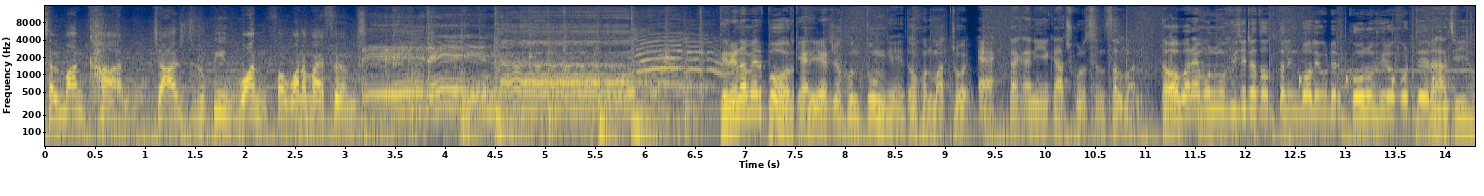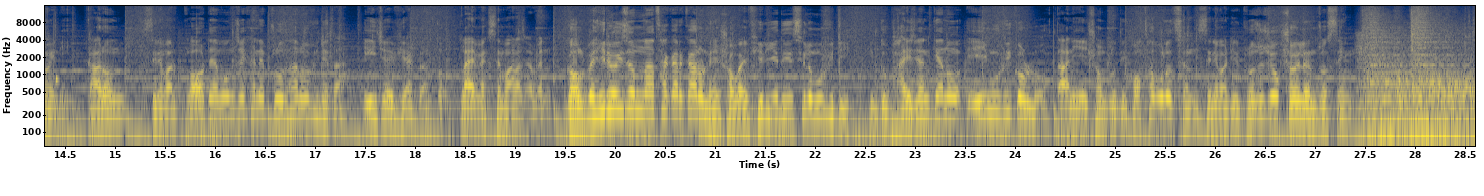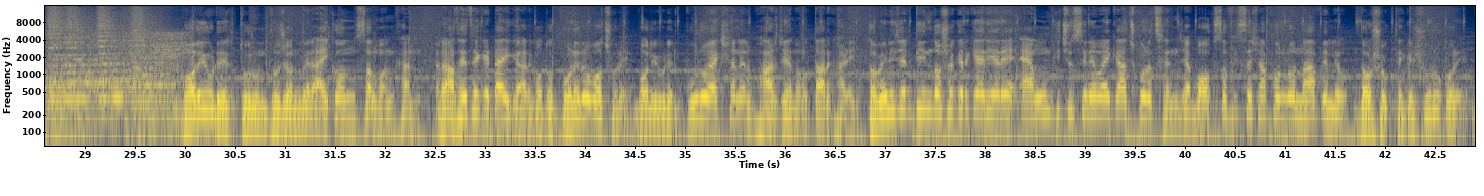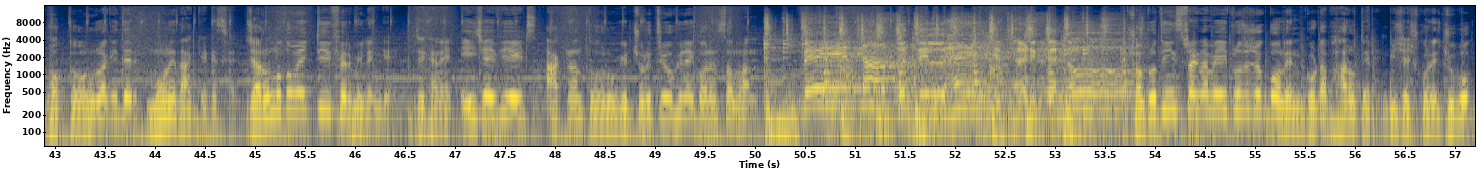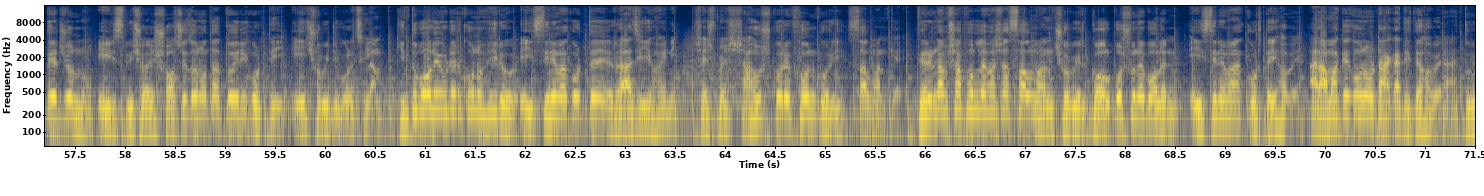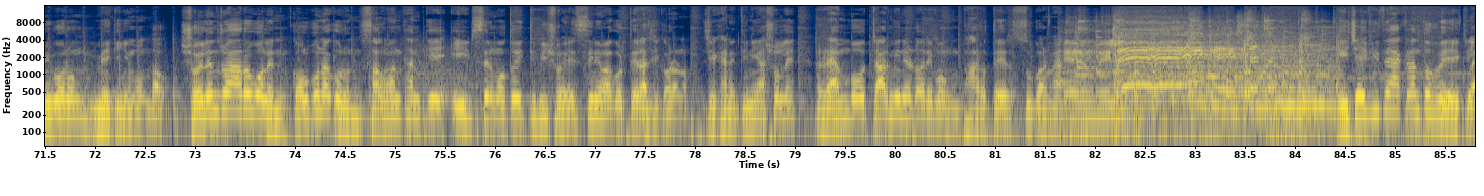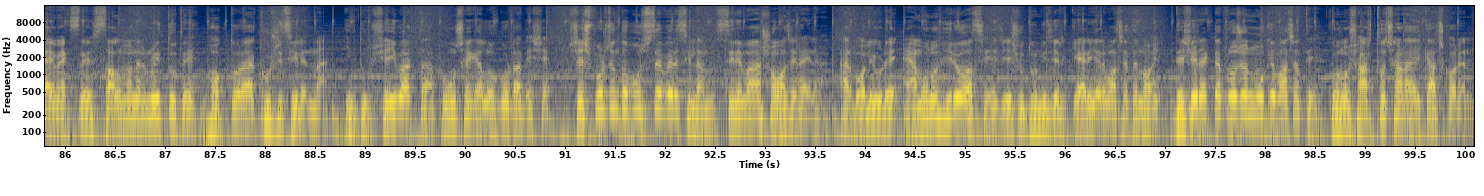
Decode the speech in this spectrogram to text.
Salman Khan charged rupee one for one of my films. তেরে নামের পর career যখন তুঙ্গে তখন মাত্র এক টাকা নিয়ে কাজ করেছেন সালমান তাও আবার এমন মুভি যেটা তৎকালীন বলিউডের কোনো হিরো করতে রাজি হয়নি কারণ সিনেমার প্লট এমন যেখানে প্রধান অভিনেতা এইচআইভি আক্রান্ত ক্লাইম্যাক্সে মারা যাবেন। গল্পে হিরোইজম না থাকার কারণে সবাই ফিরিয়ে দিয়েছিল মুভিটি কিন্তু ভাইজান কেন এই মুভি করল তা নিয়ে সম্প্রতি কথা বলেছেন সিনেমাটির প্রযোজক শৈলেন্দ্র সিং। বলিউডের তরুণ প্রজন্মের আইকন সালমান খান। রাধে থেকে টাইগার গত পনেরো বছরে বলিউডের পুরো অ্যাকশনের ভার যেন তার ঘাড়েই। তবে নিজের তিন দশকের ক্যারিয়ারে এমন কিছু সিনেমায় কাজ করেছেন যা বক্স অফিসে সাফল্য না পেলেও দর্শক থেকে শুরু করে ভক্ত অনুরাগীদের মনে দাগ কেটেছে, যার অন্যতম একটি ফের মিলেঙ্গে যেখানে এইচআইভি এইডস আক্রান্ত রোগীর চরিত্রে অভিনয় করেন সালমান। বেতাব দিল হ্যাঁ ধড়কনো সম্প্রতি ইনস্টাগ্রামে এই প্রযোজক বলেন গোটা ভারতের বিশেষ করে যুবকদের জন্য এইডস বিষয়ে সচেতনতা তৈরি করতেই এই ছবিটি করেছিলাম। কিন্তু বলিউডের কোনো হিরো এই সিনেমা করতে রাজি হয়নি। শেষমেশ সাহস করে ফোন করি সালমানকে। তেরে নাম সাফল্যে ভাষা সালমান ছবির গল্প শুনে বলেন এই সিনেমা করতেই হবে। আর আমাকে কোনো টাকা দিতে হবে না তুমি বরং মেকিং এ মন দাও। শৈলেন্দ্র আরও বলেন কল্পনা করুন সালমান খানকে এইডসের মতো একটি বিষয়ে সিনেমা করতে রাজি করানো যেখানে তিনি আসলে র্যাম্বো টার্মিনেটর এবং ভারতের সুপারম্যান এইচআইভিতে আক্রান্ত হয়ে ক্লাইম্যাক্সে সালমানের মৃত্যুতে ভক্তরা খুশি ছিলেন না। কিন্তু সেই বার্তা পৌঁছে গেল গোটা দেশে। শেষ পর্যন্ত বুঝতে পেরেছিলাম সিনেমা সমাজের আয়না। আর বলিউডে এমনও হিরো আছে যে শুধু নিজের ক্যারিয়ার বাঁচাতে নয়, দেশের একটা প্রজন্মকে বাঁচাতে কোনো স্বার্থ ছাড়াই কাজ করেন।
